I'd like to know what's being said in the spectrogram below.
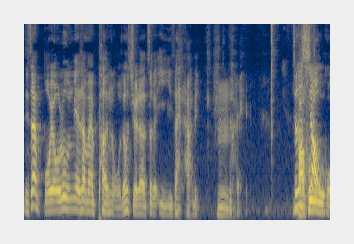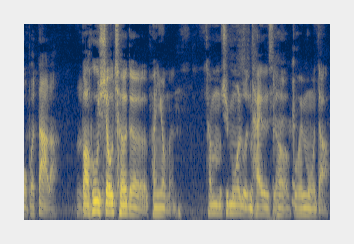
你在柏油路面上面喷，我都觉得这个意义在哪里？嗯，对，就是效果不大了。保护修车的朋友们，他们去摸轮胎的时候 不会摸到。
